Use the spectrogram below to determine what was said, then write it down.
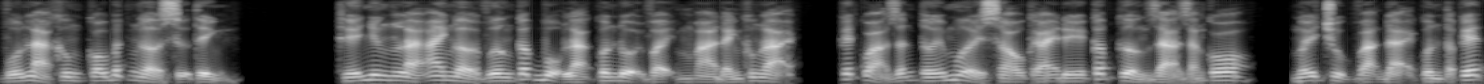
vốn là không có bất ngờ sự tình. Thế nhưng là ai ngờ vương cấp bộ lạc quân đội vậy mà đánh không lại, kết quả dẫn tới mười sáu cái đế cấp cường giả rằng co, mấy chục vạn đại quân tập kết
